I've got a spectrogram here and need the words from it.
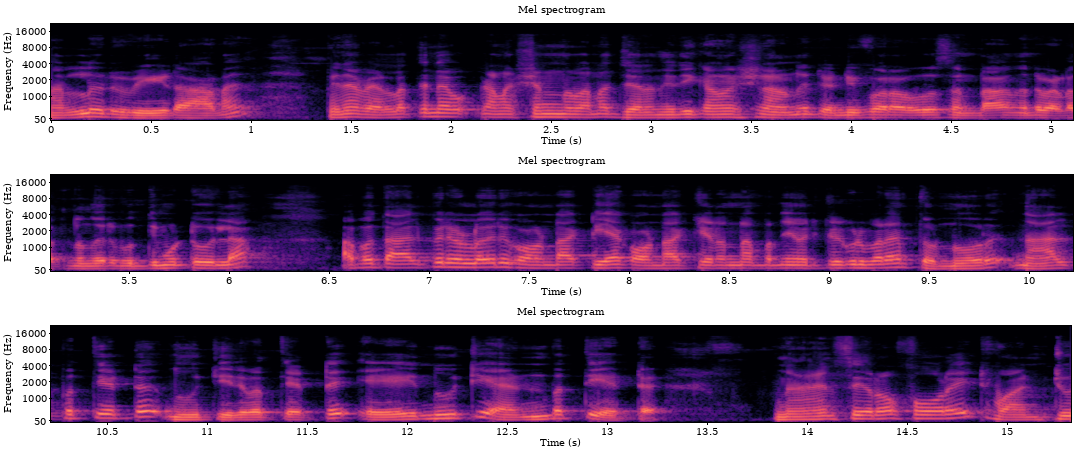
നല്ലൊരു വീടാണ്. പിന്നെ വെള്ളത്തിന്റെ കണക്ഷൻ എന്ന് പറഞ്ഞാൽ ജലനിധി കണക്ഷനാണ് ട്വന്റി ഫോർ അവേഴ്സ് ഉണ്ടാകുന്നുണ്ട് വെള്ളത്തിനൊന്നും ഒരു ബുദ്ധിമുട്ടുമില്ല. അപ്പോൾ താല്പര്യമുള്ളവർ കോൺടാക്ട് ചെയ്യുക കോൺടാക്ട് ചെയ്യേണ്ട നമ്പർ ഞാൻ ഒരിക്കൽ കൂടി പറയാം. തൊണ്ണൂറ് നാൽപ്പത്തിയെട്ട് നൂറ്റി ഇരുപത്തിയെട്ട് എഴുന്നൂറ്റി എൺപത്തി എട്ട് nine zero four eight one two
